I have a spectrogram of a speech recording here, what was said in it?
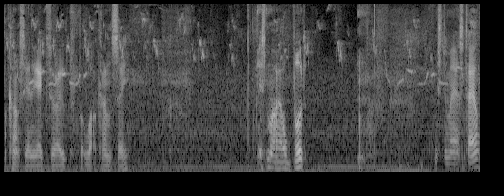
I can't see any eggs or oak, but what I can see is my old bud, Mr. Mare's Tail.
